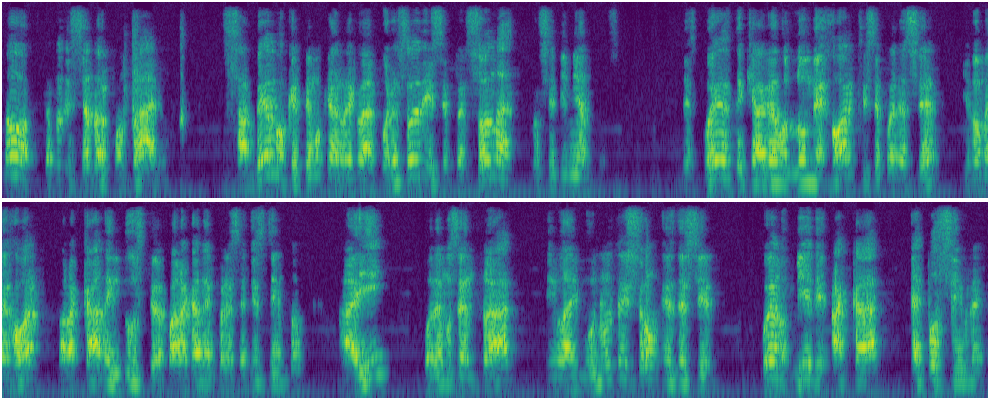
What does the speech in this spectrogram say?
No, estamos diciendo al contrario. Sabemos que tenemos que arreglar. Por eso dice, personas, procedimientos. Después de que hagamos lo mejor que se puede hacer, y lo mejor para cada industria, para cada empresa es distinto, ahí podemos entrar en la inmunonutrición, es decir, bueno, mire, acá es posible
